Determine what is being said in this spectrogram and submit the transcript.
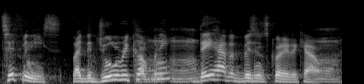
Tiffany's, like the jewelry company, Mm-hmm, they have a business credit account. Mm.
